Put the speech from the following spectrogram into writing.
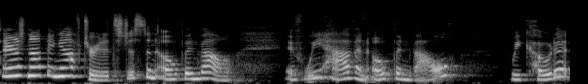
there's nothing after it. It's just an open vowel. If we have an open vowel, we code it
